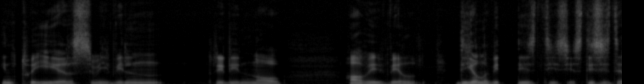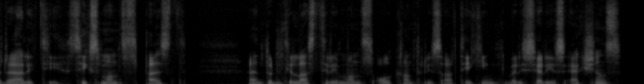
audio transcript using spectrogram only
in two years we will really know how we will deal with these diseases. This is the reality. Six months passed, and during the last three months, all countries are taking very serious actions.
